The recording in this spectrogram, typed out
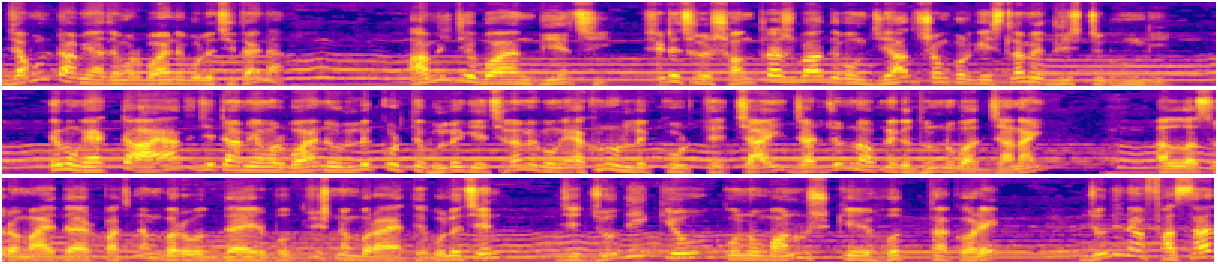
যেমনটা আমি আজ আমার বয়ানে বলেছি তাই না? আমি যে বয়ান দিয়েছি সেটা ছিল সন্ত্রাসবাদ এবং জিহাদ সম্পর্কে ইসলামের দৃষ্টিভঙ্গি। এবং একটা আয়াত যেটা আমি আমার বয়ানে উল্লেখ করতে ভুলে গিয়েছিলাম এবং এখন উল্লেখ করতে চাই, যার জন্য আপনাকে ধন্যবাদ জানাই। আল্লাহ সুরা মায়দার পাঁচ নম্বর অধ্যায়ের বত্রিশ নম্বর আয়াতে বলেছেন যে, যদি কেউ কোনো মানুষকে হত্যা করে, যদি না ফাসাদ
